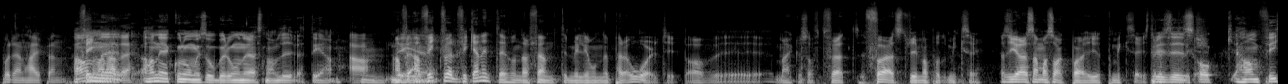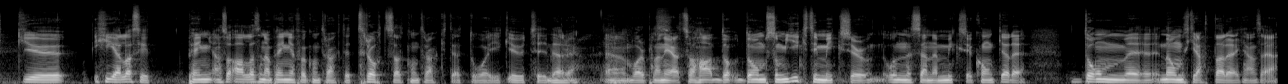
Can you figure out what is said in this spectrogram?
på den hypen. Han, är- hade. han är ekonomiskt oberoende resten av livet, det är han. Ja. Mm. Han, han fick väl, fick han inte 150 miljoner per år typ av eh, Microsoft för att, för att streama på Mixer? Alltså göra samma sak bara på Mixer istället Precis, och han fick ju hela sitt peng, alltså alla sina pengar för kontraktet trots att kontraktet då gick ut tidigare Mm. än vad det planerat. Så han, de, de som gick till Mixer och sen när Mixer konkade, de, eh, de skrattade kan jag säga.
